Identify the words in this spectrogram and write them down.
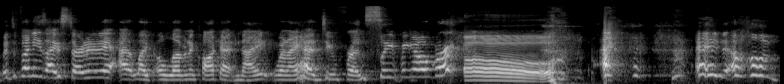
what's funny is I started it at like 11 o'clock at night when I had two friends sleeping over, Oh. and um,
